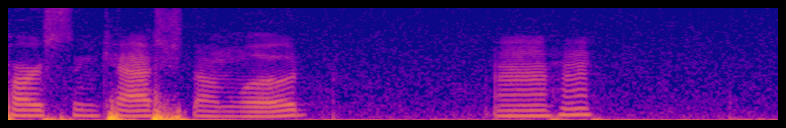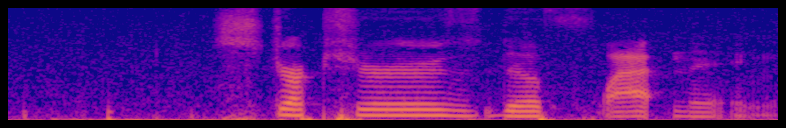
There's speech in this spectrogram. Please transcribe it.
parsed and cached on load. Mm-hmm. Structures, the flattening.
